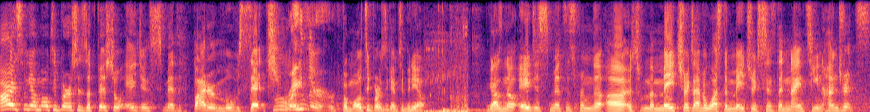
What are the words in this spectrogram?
All right, so we got MultiVersus official Agent Smith fighter moveset trailer for MultiVersus. Get to video. You guys know Agent Smith is from the uh, from the Matrix. I haven't watched the Matrix since the 1900s.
